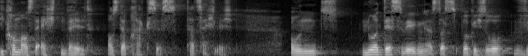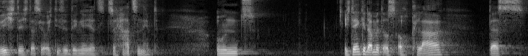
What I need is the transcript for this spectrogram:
die kommen aus der echten Welt, aus der Praxis tatsächlich. Und nur deswegen ist das wirklich so wichtig, dass ihr euch diese Dinge jetzt zu Herzen nehmt. Und ich denke, damit ist auch klar, dass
